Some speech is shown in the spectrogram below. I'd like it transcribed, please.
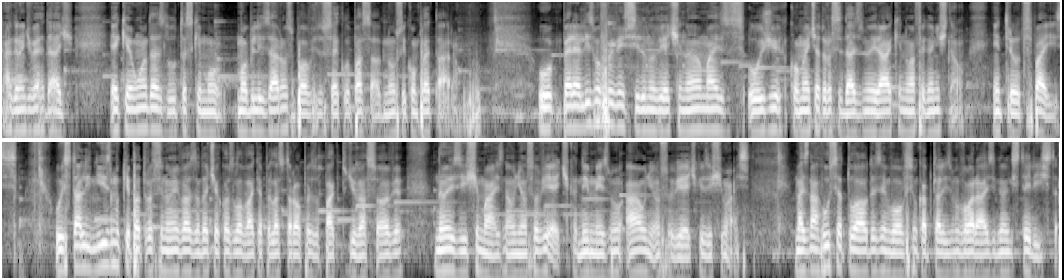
A grande verdade é que uma das lutas que mobilizaram os povos do século passado não se completaram. O imperialismo foi vencido no Vietnã, mas hoje comete atrocidades no Iraque e no Afeganistão, entre outros países. O stalinismo, que patrocinou a invasão da Tchecoslováquia pelas tropas do Pacto de Varsóvia, não existe mais na União Soviética, nem mesmo a União Soviética existe mais. Mas na Rússia atual desenvolve-se um capitalismo voraz e gangsterista.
